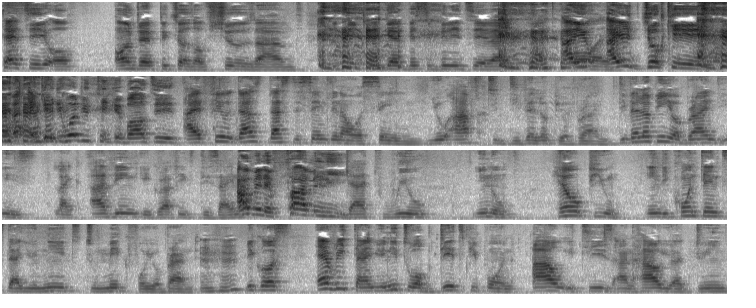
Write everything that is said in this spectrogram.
thirty or 100 pictures of shoes and you think you get visibility, right? Are you are you joking? Like, Ekendi, what do you think about it? I feel that's that's the same thing I was saying. You have to develop your brand. Developing your brand is like having a graphics designer, having a family that will, you know, help you in the content that you need to make for your brand. Mm-hmm. Because every time you need to update people on how it is and how you are doing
